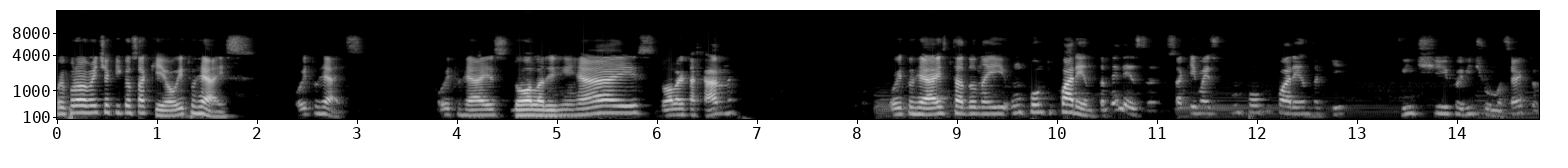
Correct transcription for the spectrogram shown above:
Foi provavelmente aqui que eu saquei, ó, 8 reais. 8 reais. 8 reais, dólares em reais. Dólar tá caro, né? 8 reais tá dando aí 1.40. Beleza. Saquei mais 1.40 aqui. 20, foi 21, certo?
